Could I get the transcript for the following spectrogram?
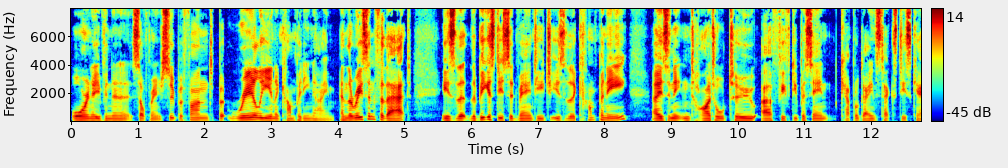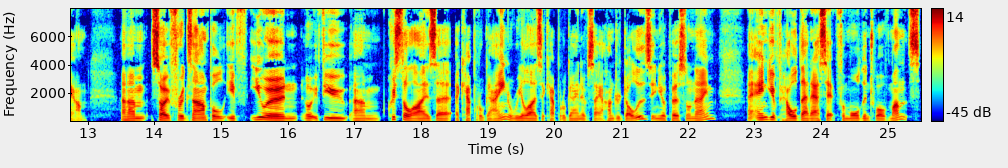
or in even a self managed super fund, but rarely in a company name. And the reason for that is that the biggest disadvantage is that a company isn't entitled to a 50% capital gains tax discount. Um, so, for example, if you earn or if you um, crystallize a, a, capital gain or realize a capital gain of, say, $100 in your personal name, and you've held that asset for more than 12 months,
